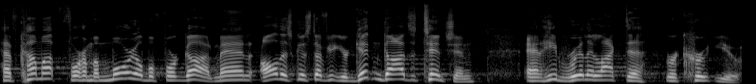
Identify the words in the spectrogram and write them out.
have come up for a memorial before God. Man, all this good stuff, you're getting God's attention, and He'd really like to recruit you.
